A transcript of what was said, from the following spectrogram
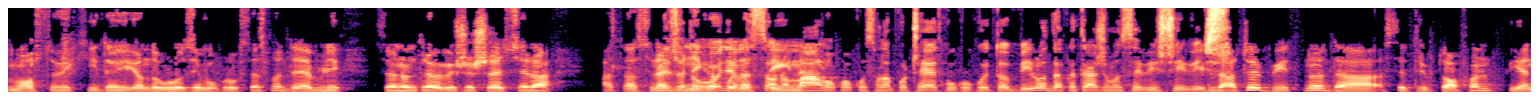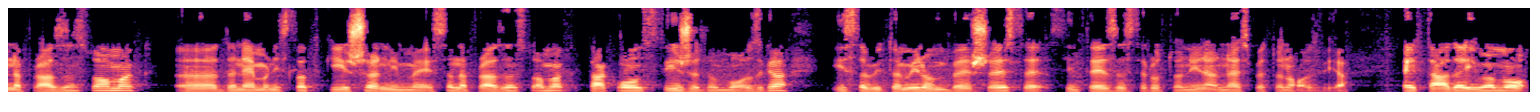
mostovi kidaju i onda ulazimo u krug. Sve smo deblji, sve nam treba više šećera, a ta Ne sreća nikako zadovoljava da se ono stigne. malo koliko smo na početku, koliko je to bilo, dakle tražimo sve više i više. Zato je bitno da se triptofan pije na prazan stomak, e, da nema ni slatkiša, ni mesa na prazan stomak, tako on stiže do mozga i sa vitaminom B6 se sinteza serotonina nesmetano odvija. E tada imamo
